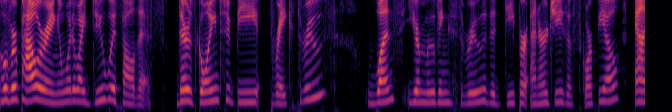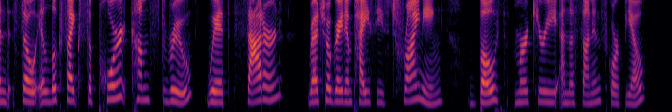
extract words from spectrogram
overpowering. And what do I do with all this? There's going to be breakthroughs once you're moving through the deeper energies of Scorpio. And so it looks like support comes through with Saturn retrograde in Pisces trining both Mercury and the Sun in Scorpio.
